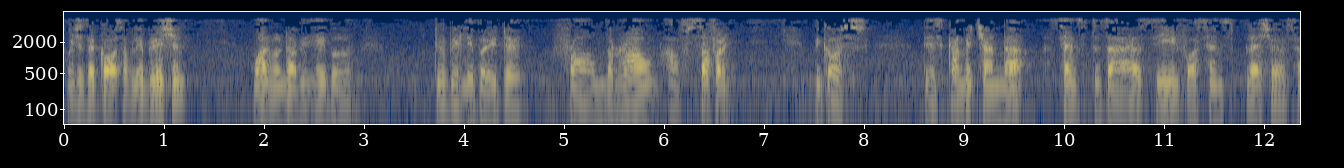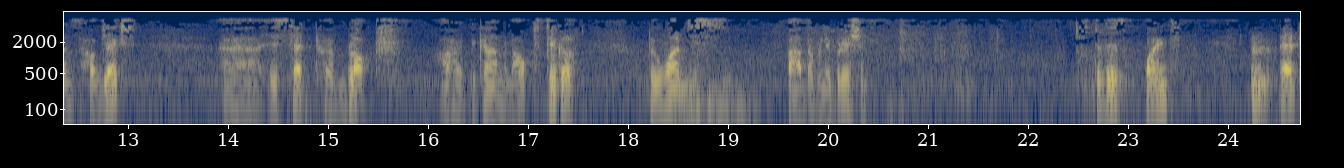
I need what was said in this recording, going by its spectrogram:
which is the cause of liberation, one will not be able to be liberated from the round of suffering. Because this kamicchanda, sense desire, zeal for sense pleasure, sense objects, uh, is said to have blocked or have become an obstacle to one's path of liberation. To this point, that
